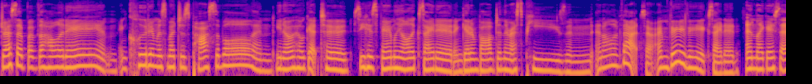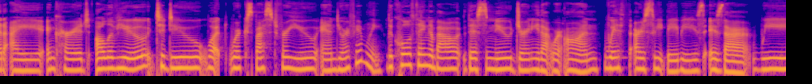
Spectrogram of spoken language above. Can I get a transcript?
dress up of the holiday and include him as much as possible. And, you know, he'll get to see his family all excited and get involved in the recipes and, and all of that. So I'm very, very excited. And like I said, I encourage all of you to do what works best for you and your family. The cool thing about this new journey that we're on with our sweet babies is that we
